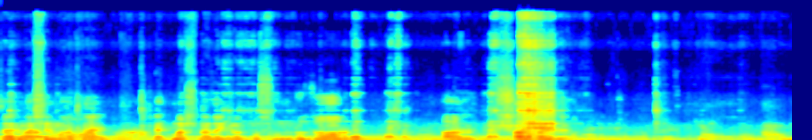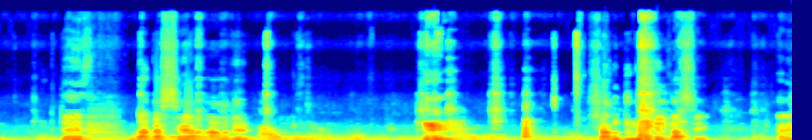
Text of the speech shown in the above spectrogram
চার মাসের মাথায় এক মাস না যাইতে ওর প্রচণ্ড জ্বর আর শ্বাস পাই যায়। ডাকাচ্ছে আমাদের সাগরদু মেডিকেল কাছে। আরে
